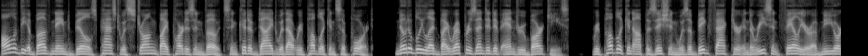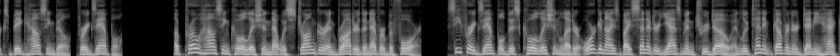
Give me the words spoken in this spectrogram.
all of the above named bills passed with strong bipartisan votes and could have died without Republican support, notably led by Representative Andrew Barkis. Republican opposition was a big factor in the recent failure of New York's big housing bill, for example. A pro housing coalition that was stronger and broader than ever before. See, for example, this coalition letter organized by Senator Yasmin Trudeau and Lieutenant Governor Denny Heck,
